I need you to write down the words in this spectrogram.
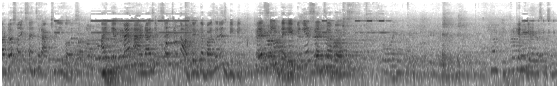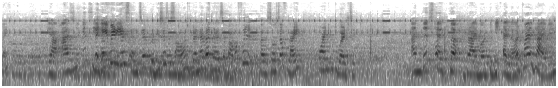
ultrasonic sensor actually works. I get my hand as it's sensing the object, the buzzer is beeping. Let's see if the APDS sensor works. Can you get us some light? Yeah, as you can see The APDS sensor produces a sound whenever there is a powerful uh, source of light pointing towards it. And this helps the driver to be alert while driving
